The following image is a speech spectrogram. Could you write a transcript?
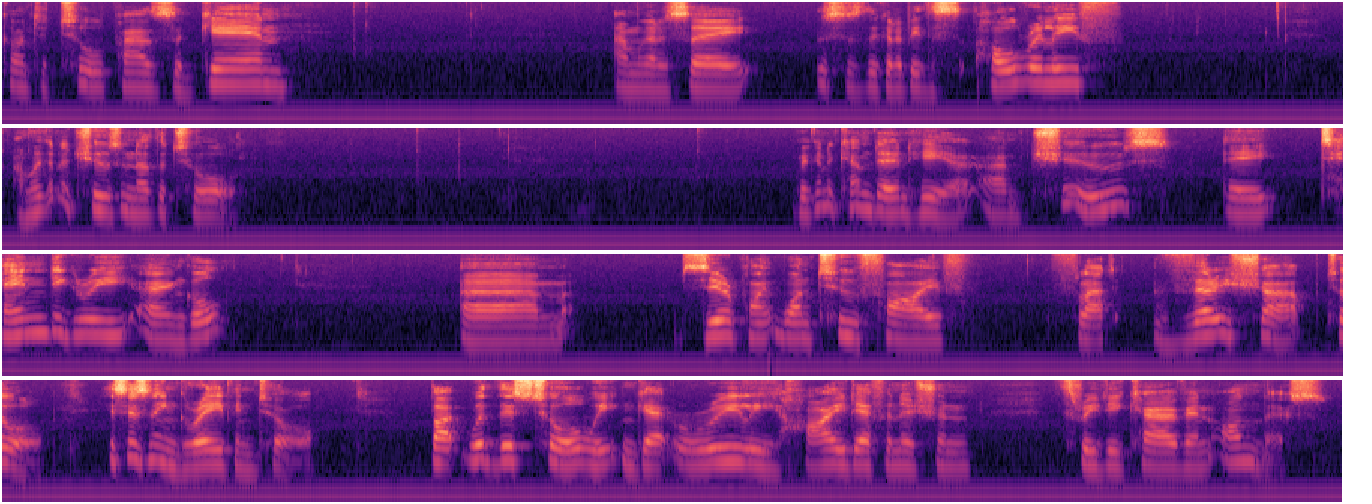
Go into toolpaths again. I'm going to say this is going to be the whole relief. And we're going to choose another tool. We're going to come down here and choose a 10 degree angle um, 0.125 flat very sharp tool. This is an engraving tool. But with this tool we can get really high definition 3D carving on this.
